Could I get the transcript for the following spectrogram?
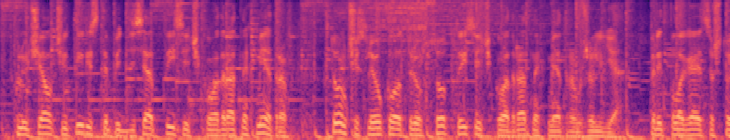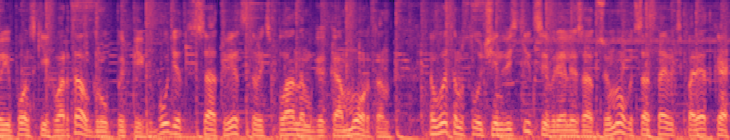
включал 450 тысяч квадратных метров, в том числе около 300 тысяч квадратных метров жилья. Предполагается, что японский квартал группы ПИК будет соответствовать планам ГК Мортон. В этом случае инвестиции в реализацию могут составить порядка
